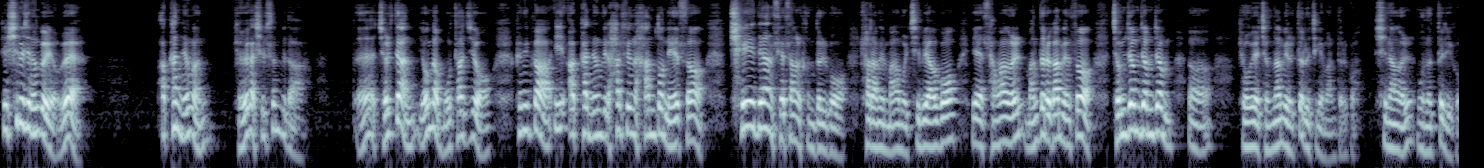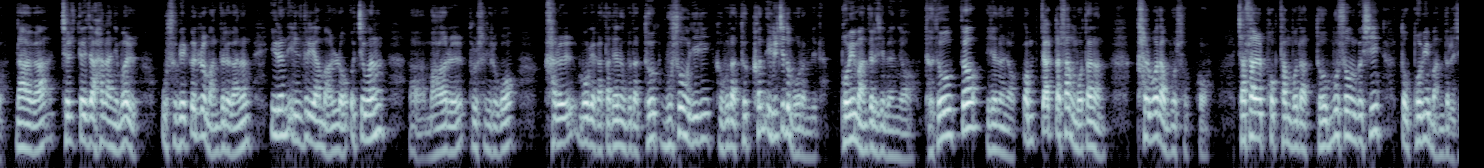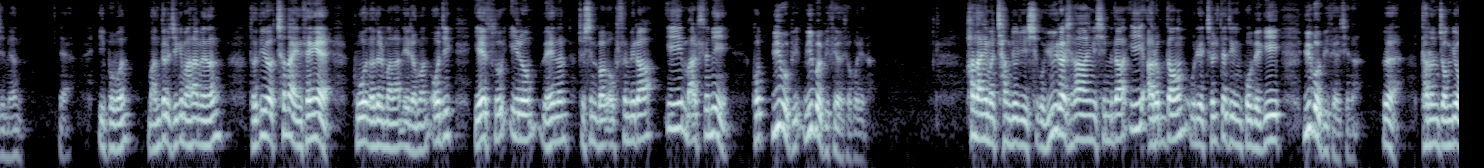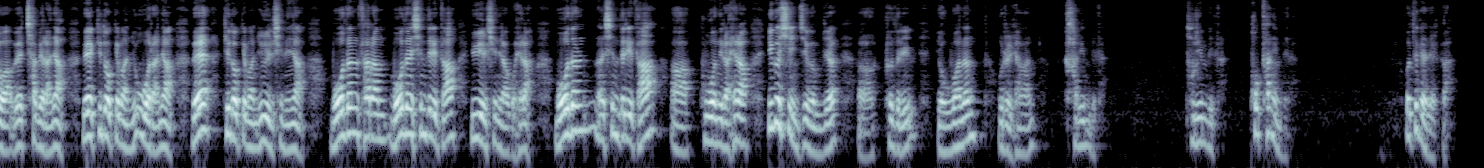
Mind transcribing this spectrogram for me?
그게 싫어지는 거예요. 왜? 악한 영은 교회가 싫습니다. 네, 절대 안 용납 못하지요. 그러니까 이 악한 영들이 할 수 있는 한도 내에서 최대한 세상을 흔들고 사람의 마음을 지배하고 예, 상황을 만들어가면서 점점 점점 어, 교회 정남이를 떨어지게 만들고 신앙을 무너뜨리고 나아가 절대자 하나님을 끓이로 만들어가는 이런 일들이야말로 어쩌면 어, 마을을 불순이르고 칼을 목에 갖다 대는 것보다 더 무서운 일이 그보다 더 큰 일일지도 모릅니다. 법이 만들어지면요 더더욱더 이제는요 꼼짝달싹 못하는 칼보다 무섭고 자살 폭탄보다 더 무서운 것이 또 법이 만들어지면 예, 이 법은 만들어지기만 하면은 드디어 천하 인생에 구원 얻을 만한 이름은 오직 예수 이름 외에는 주신 바가 없음이라 이 말씀이 곧 위법이, 위법이 되어져 버리는 하나님은 창조주이시고 유일하신 하나님이십니다. 이 아름다운 우리의 절대적인 고백이 위법이 되어지는 왜? 다른 종교와 왜 차별하냐? 왜 기독교만 우월하냐? 왜 기독교만 유일신이냐? 모든 사람, 모든 신들이 다 유일신이라고 해라. 모든 신들이 다 아, 구원이라 해라. 이것이 지금 이제 어, 그들이 요구하는 우리를 향한 칼입니다. 불입니다. 폭탄입니다. 어떻게 해야 될까?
